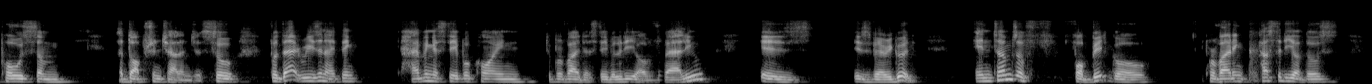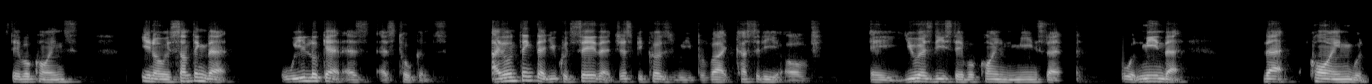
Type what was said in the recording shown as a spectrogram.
pose some adoption challenges. So for that reason, I think having a stable coin to provide a stability of value is is very good. In terms of for BitGo, providing custody of those stable coins you know, is something that we look at as as tokens. I don't think that you could say that just because we provide custody of a USD stablecoin means that would mean that that coin would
